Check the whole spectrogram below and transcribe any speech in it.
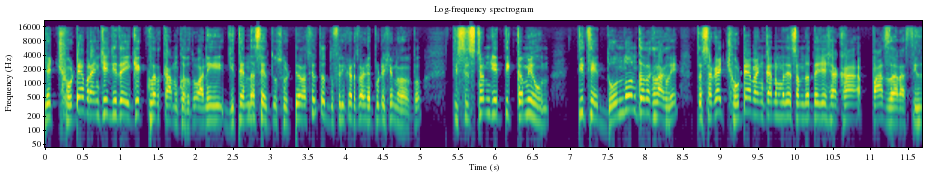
जे छोट्या ब्रँचेस जिथे एक एक क्लर्क काम करतो आणि जिथे नसेल तो सुट्टीवर असेल तर दुसरीकडचा डेप्युटेशन होतो. ती सिस्टम जी ती कमी होऊन तिथे दोन दोन क्लर्क लागले तर सगळ्यात छोट्या बँकांमध्ये समजा त्याच्या शाखा पाच हजार असतील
